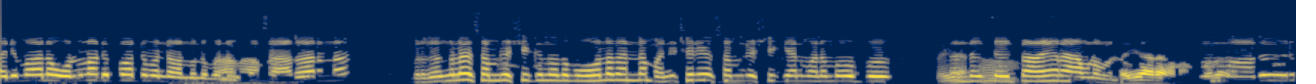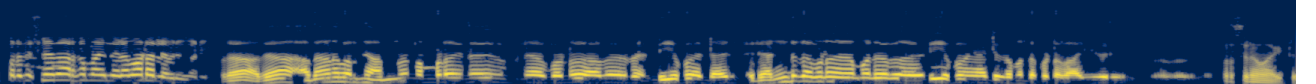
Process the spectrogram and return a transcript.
വരുമാനം ഉള്ള ഡിപ്പാർട്ട്മെന്റ് ആണല്ലോ. സാധാരണ മൃഗങ്ങളെ സംരക്ഷിക്കുന്നത് പോലെ തന്നെ മനുഷ്യരെ സംരക്ഷിക്കാൻ വനം വകുപ്പ് തയ്യാ- എന്ത് ആ, തയ്യാറാവണമല്ലോ. തയ്യാറാവണം. അപ്പം അത്. ഒരു പ്രതിഷേധാർഹമായ നിലപാടല്ലേ അവർ കാണിക്കുന്നത് അതാ- അത് അതാണ് പറഞ്ഞത്. അന്ന് നമ്മുടെ ഇത് പിന്നെ കൊണ്ട് അത് ഡി എഫ് രണ്ട് തവണ നമ്മുടെ ഡി എഫ് ആയിട്ട് ബന്ധപ്പെട്ടതാ ഈ ഒരു പ്രശ്നമായിട്ട്.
